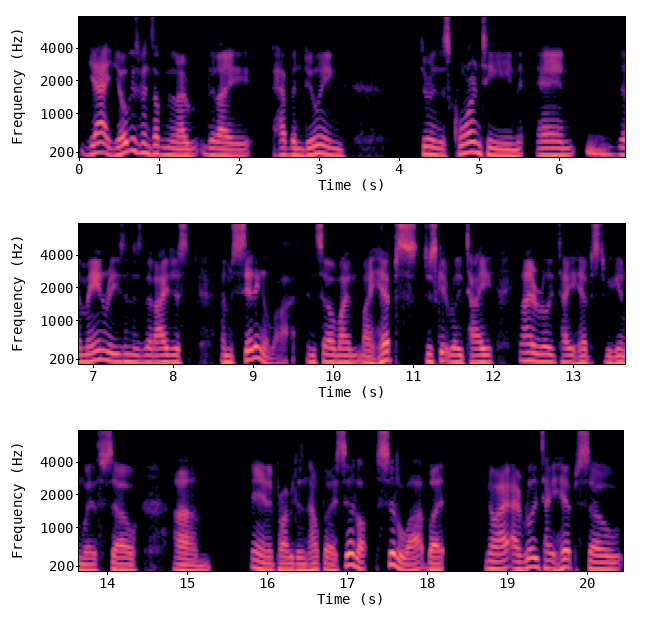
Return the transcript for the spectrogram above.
yeah yoga's been something that i that i have been doing during this quarantine and the main reason is that i just i'm sitting a lot. And so my my hips just get really tight and i have really tight hips to begin with. So um, and it probably doesn't help that I sit sit a lot, but you know, I, I have really tight hips, so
